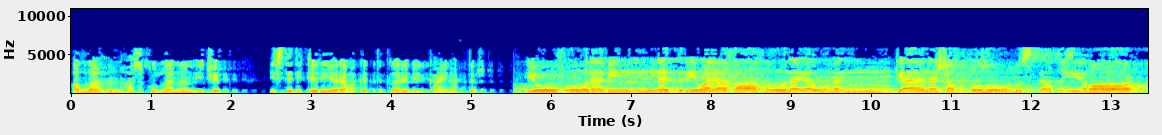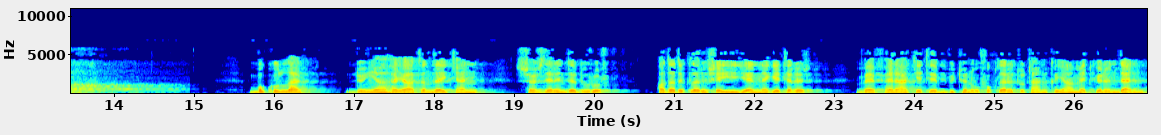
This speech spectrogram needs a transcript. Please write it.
Allah'ın has kullarının içip, istedikleri yere akıttıkları bir kaynaktır. يُوفُونَ بِالنَّذْرِ وَيَخَافُونَ يَوْمًا كَانَ شَرُّهُ مُسْتَطِيرًا Bu kullar, dünya hayatındayken sözlerinde durur, adadıkları şeyi yerine getirir ve felaketi bütün ufukları tutan kıyamet gününden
